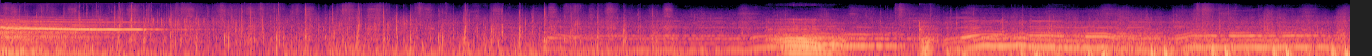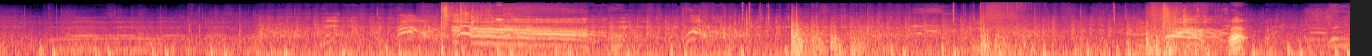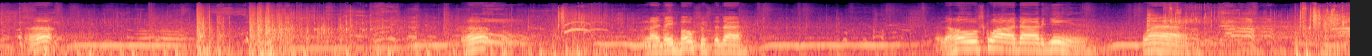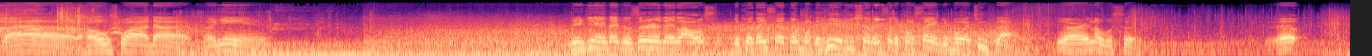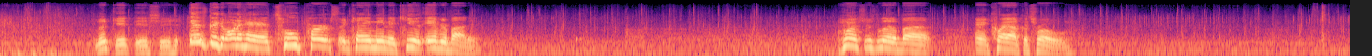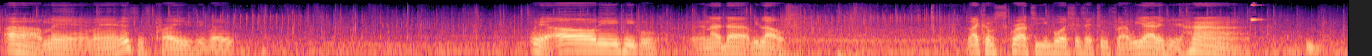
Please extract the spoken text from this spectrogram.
Up. Up. Up. Like they both is to die. The whole squad died again. Wow. Wow. The whole squad died again. Then again, they deserve their loss because they said they want to hit each other instead of come save your boy Two Fly. You already know what's up. Yep. Look at this shit. This nigga only had two perks and came in and killed everybody. Huntress Lullaby and crowd control. Oh man, man, this is crazy, bro. We had all these people, and I died. We lost. Like, come subscribe to you boy Sensei Two Fly. We out of here, huh?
